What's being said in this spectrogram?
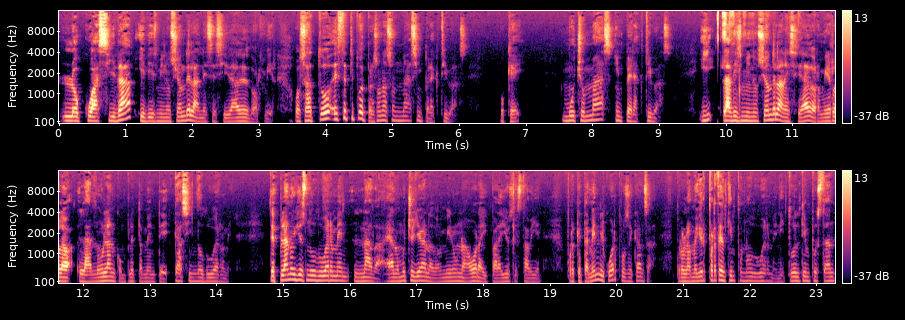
locuacidad y disminución de la necesidad de dormir. O sea, todo este tipo de personas son más hiperactivas, ¿ok? Mucho más hiperactivas. Y la disminución de la necesidad de dormir la, la, anulan completamente, casi no duermen. De plano ellos no duermen nada, a lo mucho llegan a dormir una hora y para ellos está bien, porque también el cuerpo se cansa, pero la mayor parte del tiempo no duermen y todo el tiempo están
